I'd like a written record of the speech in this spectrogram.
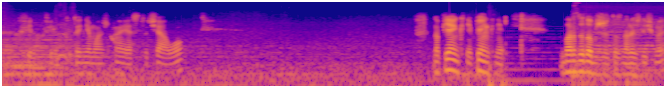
E, chwila, chwila, tutaj nie ma... A, jest to ciało. No pięknie, pięknie. Bardzo dobrze, że to znaleźliśmy.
